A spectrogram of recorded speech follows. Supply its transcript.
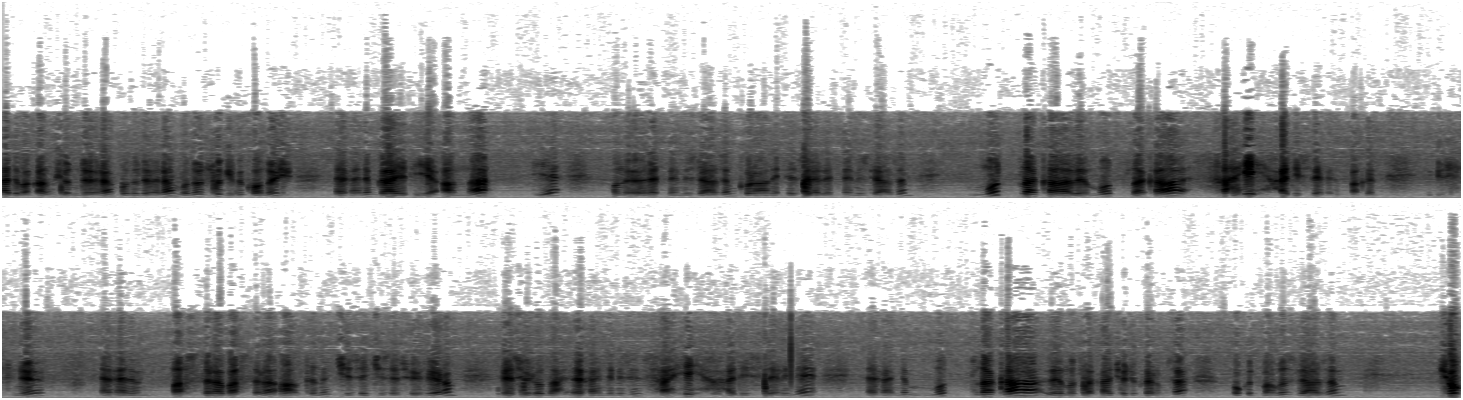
hadi bakalım şunu da öğren, bunu da öğren, bunu su gibi konuş, efendim gayet iyi anla diye onu öğretmemiz lazım, Kur'an'ı ezberletmemiz lazım mutlaka ve mutlaka sahih hadisleri bakın üstünü efendim bastıra bastıra altını çize çize söylüyorum. Resulullah Efendimizin sahih hadislerini efendim mutlaka ve mutlaka çocuklarımıza okutmamız lazım. Çok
